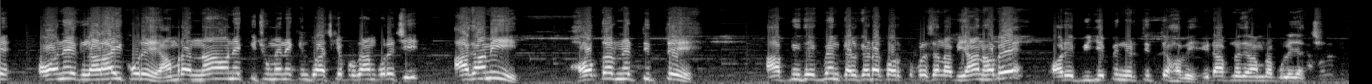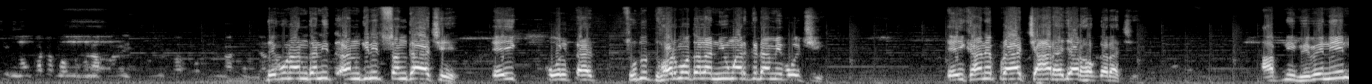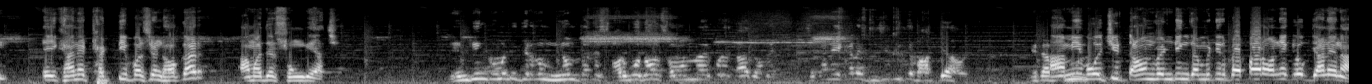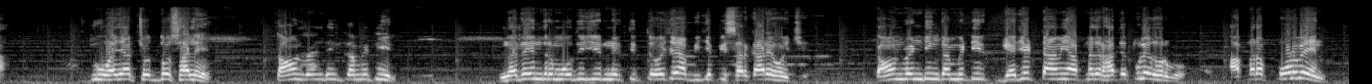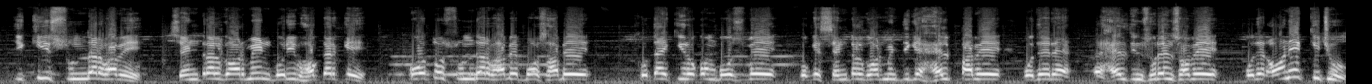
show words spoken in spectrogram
অনেক লড়াই করে, আমরা না অনেক কিছু মেনে কিন্তু আজকে প্রোগ্রাম করেছি। আগামী হকার নেতৃত্বে আপনি দেখবেন ক্যালকাটা কর্পোরেশন অভিযান হবে আর এই বিজেপির নেতৃত্বে হবে। এটা আপনাদের আমরা বলে যাচ্ছি। দেখুন আনগণিত আনগিনিত সংখ্যা আছে। এই কলকাতা শুধু ধর্মতলা, নিউ মার্কেট আমি বলছি। এইখানে প্রায় চার হাজার হকার আছে। আপনি ভেবে নিন, এইখানে থার্টি পার্সেন্ট হকার আমাদের সঙ্গে আছে। ভেন্ডিং কমিটির যেরকম নিয়ম থাকে সর্বদল সমন্বয় করে কাজ হবে, সেখানে এখানে বিজেপিকে বাদ দেওয়া হয় আমি বলছি টাউন ভেন্ডিং কমিটির ব্যাপার অনেক লোক জানে না। দু হাজার চোদ্দ সালে টাউন ভেন্ডিং কমিটির নরেন্দ্র মোদীজির নেতৃত্বে হয়েছে আর বিজেপি সরকারে হয়েছে। টাউন ভেন্ডিং কমিটির গ্যাজেটটা আমি আপনাদের হাতে তুলে ধরবো। আপনারা পড়বেন যে কি সুন্দরভাবে সেন্ট্রাল গভর্নমেন্ট গরিব হকারকে কত সুন্দরভাবে বসাবে কোথায় কীরকম বসবে ওকে সেন্ট্রাল গভর্নমেন্ট থেকে হেল্প পাবে ওদের হেলথ ইন্স্যুরেন্স হবে ওদের অনেক কিছু।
